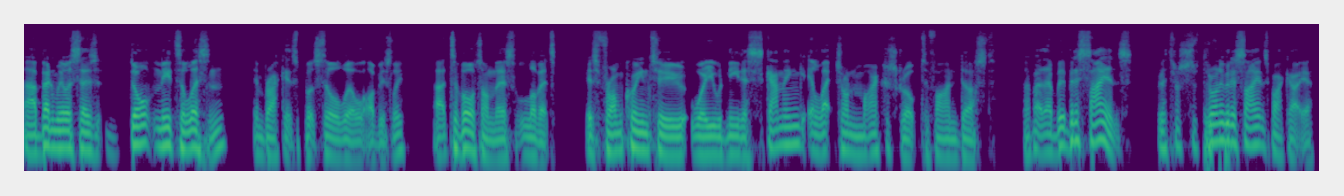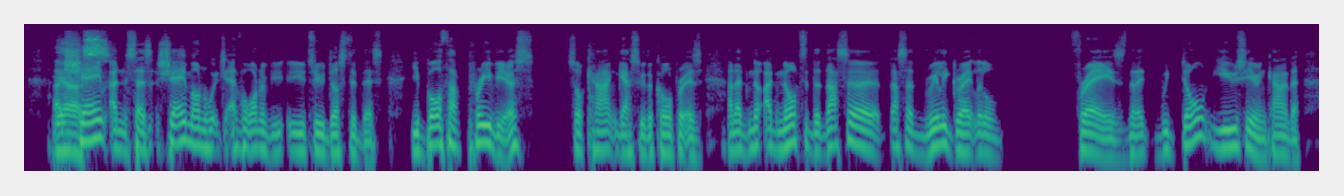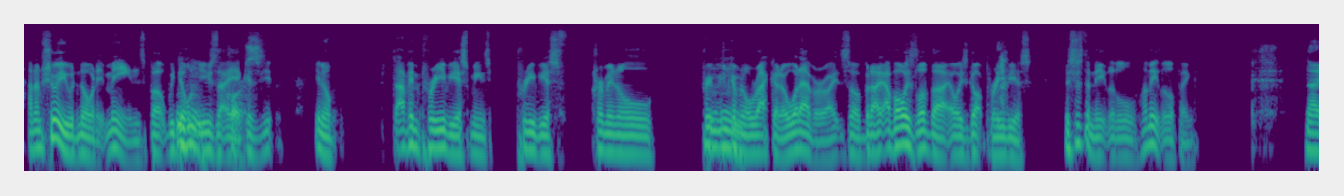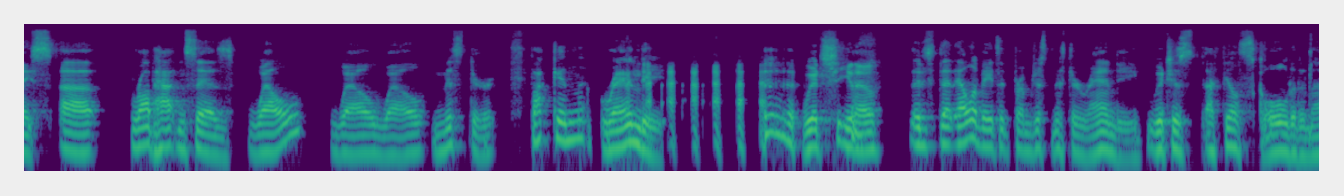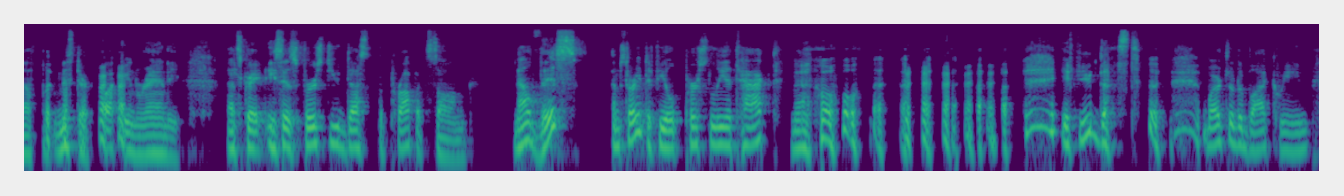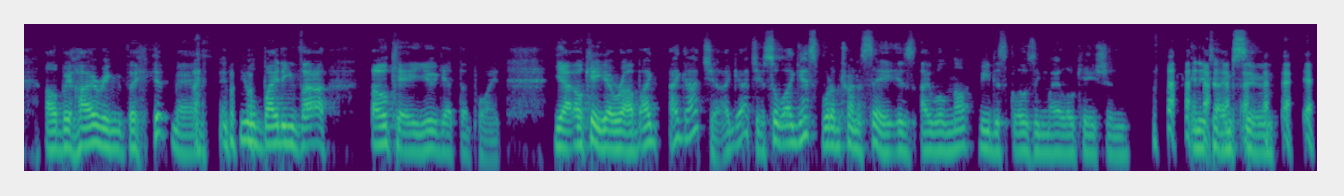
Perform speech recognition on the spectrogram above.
Uh, ben Wheeler says, "Don't need to listen in brackets, but still will obviously uh, to vote on this. Love it. It's from Queen Two, where you would need a scanning electron microscope to find dust. How about that? A bit, bit of science. Th- throwing a bit of science back at you. Uh, Shame and it says shame on whichever one of you, you two dusted this. You both have previous so can't guess who the culprit is. And I'd, no- I'd noted that that's a that's a really great little phrase that we don't use here in Canada, and I'm sure you would know what it means, but we don't Mhm, use that here because you, you know having previous means previous criminal previous Mhm. criminal record or whatever, right? So, but I, I've always loved that. I always got previous. It's just a neat little a neat little thing. Nice. Uh, Rob Hatton says, "Well, well, well, Mister Fucking Randy," which you know it's, that elevates it from just Mister Randy, which is I feel scolded enough, but Mister Fucking Randy, that's great. He says, first you dust the prophet song, now this." I'm starting to feel personally attacked now. if you dust March of the Black Queen, I'll be hiring the hitman and you'll biting the Okay, you get the point. Yeah, okay, yeah, Rob, I, I got you. I got you. So I guess what I'm trying to say is I will not be disclosing my location anytime soon. Al-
